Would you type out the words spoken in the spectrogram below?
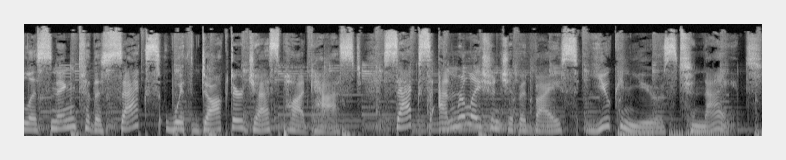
listening to the Sex with Dr. Jess podcast. Sex and relationship advice you can use tonight.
